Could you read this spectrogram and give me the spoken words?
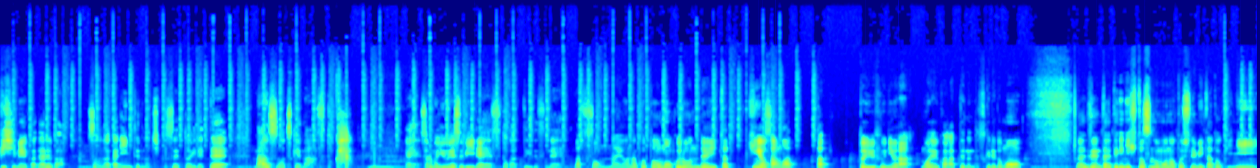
PC メーカーであれば、うん、その中にインテルのチップセットを入れて、うん、マウスをつけますとか、えー、それも USB ですとかっていうですね、まあ、そんなようなことを目論んでいた企業さんもあったというふうには漏れ伺ってるんですけれども全体的に一つのものとして見たときに、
